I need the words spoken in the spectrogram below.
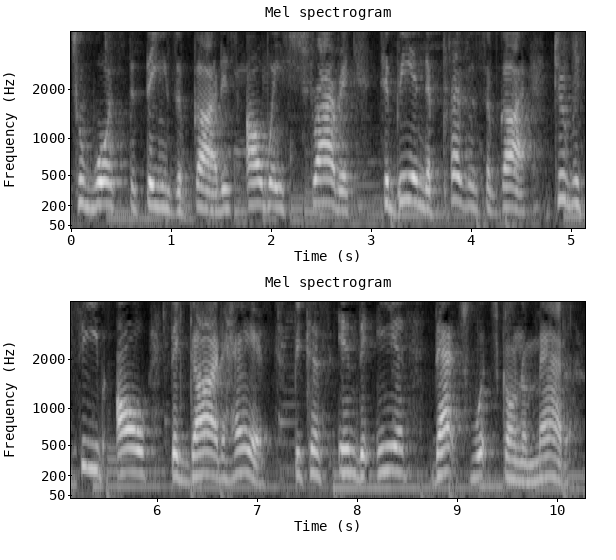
towards the things of God. It's always striving to be in the presence of God, to receive all that God has, because in the end, that's what's going to matter.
